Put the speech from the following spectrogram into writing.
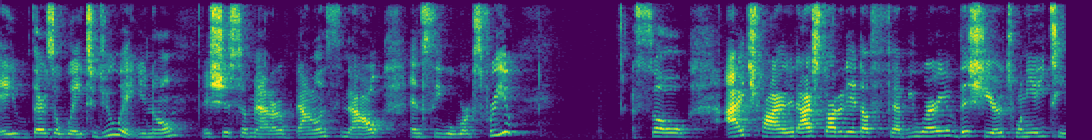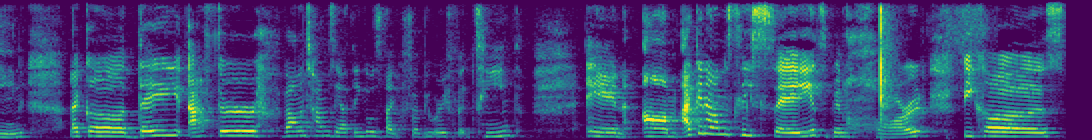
a there's a way to do it, you know? It's just a matter of balancing out and see what works for you. So I tried it. I started it of February of this year, 2018. Like a day after Valentine's Day, I think it was like February 15th. And um, I can honestly say it's been hard because,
